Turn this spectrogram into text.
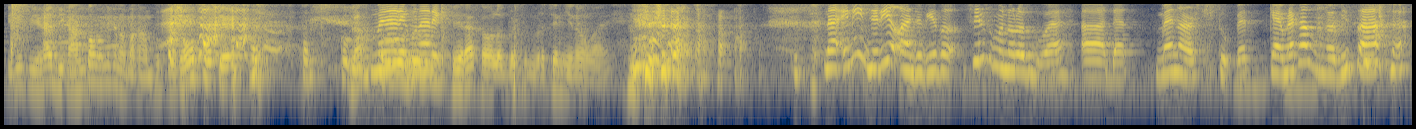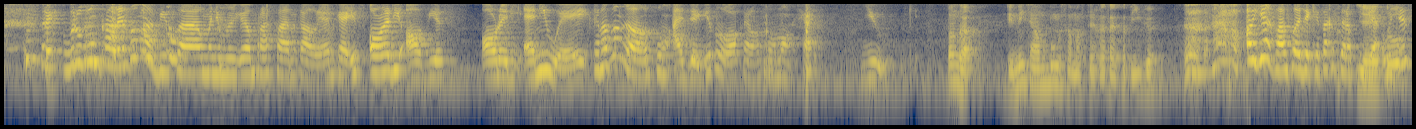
ini Vira di kantong ini kenapa kampus copot ya? Kok menarik menarik. Vira kalau bersin bersin you know why Nah ini jadi lanjut gitu. Since menurut gue uh, that men are stupid, kayak mereka nggak bisa berhubung kalian tuh nggak bisa menyembunyikan perasaan kalian, kayak it's already obvious already anyway. Kenapa nggak langsung aja gitu loh, kayak langsung ngomong hey you. tau nggak ini nyambung sama stereotip ketiga Oh iya langsung aja kita ke step tiga, yaitu which is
